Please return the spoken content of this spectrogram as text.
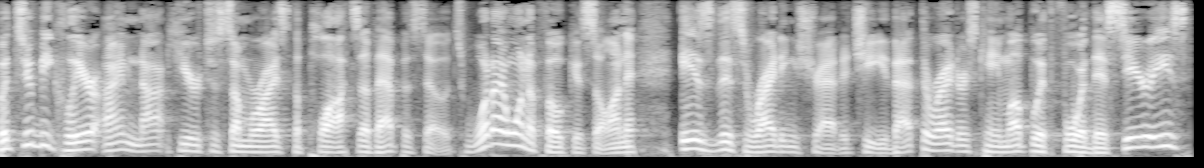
But to be clear, I'm not here to summarize the plots of episodes. What I want to focus on is this writing strategy that the writers came up with for this series,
